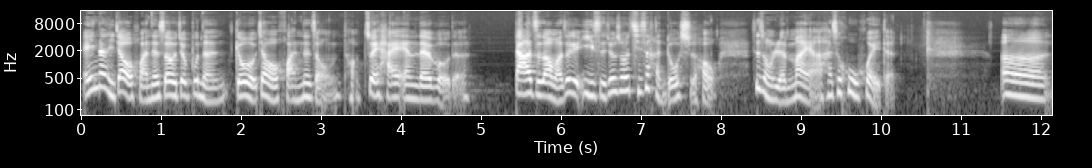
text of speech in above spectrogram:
诶，那你叫我还的时候，就不能给我叫我还那种好最 high end level 的。大家知道吗？这个意思就是说，其实很多时候这种人脉啊，它是互惠的。嗯、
